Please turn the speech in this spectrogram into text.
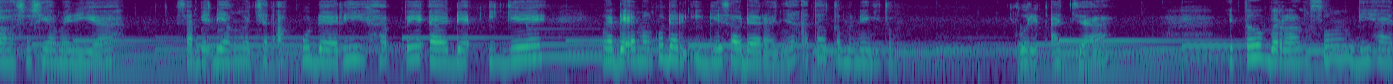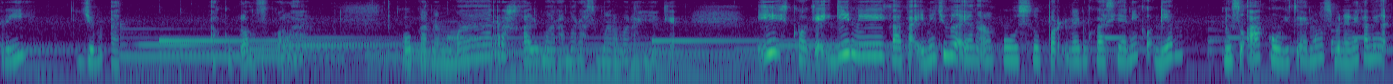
uh, sosial media sampai dia ngechat aku dari HP eh, IG nge-DM aku dari IG saudaranya atau temennya gitu. Kurit aja itu berlangsung di hari Jumat. Aku pulang sekolah. Aku karena marah kali marah-marah semarah-marahnya kayak ih kok kayak gini? Kakak ini juga yang aku support dan aku kasihani kok dia nusuk aku? Gitu. Emang sebenarnya kami nggak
